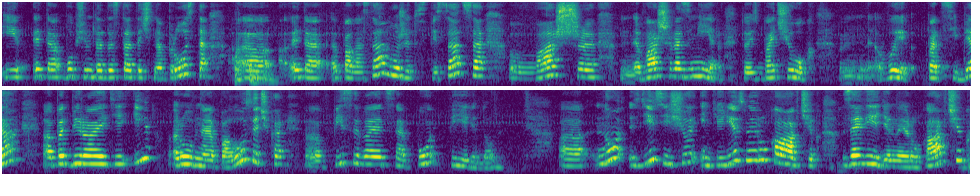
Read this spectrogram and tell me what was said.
и это, в общем-то, достаточно просто. А, эта полоса может вписаться в ваш, ваш размер. То есть бачок вы под себя а, подбираете, и ровная полосочка вписывается по переду. Но здесь еще интересный рукавчик, заведенный рукавчик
